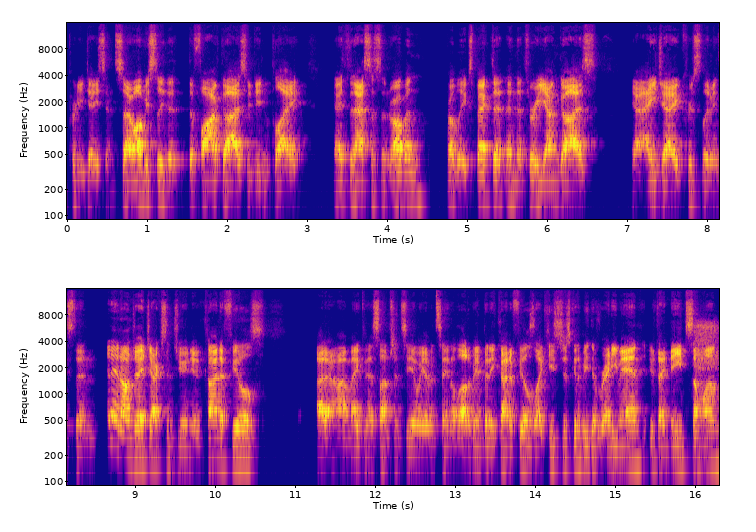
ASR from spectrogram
pretty decent. So obviously, the the five guys who didn't play, Thanasis and Robin, probably expect it. And the three young guys, you know, AJ, Chris Livingston, and then Andre Jackson Jr. Kind of feels, I don't know, I'm making assumptions here. We haven't seen a lot of him, but he kind of feels like he's just going to be the ready man if they need someone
